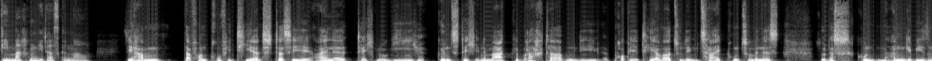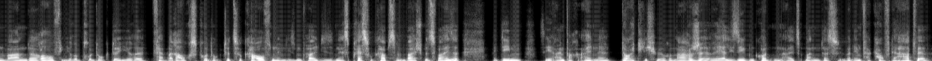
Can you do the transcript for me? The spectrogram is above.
Wie machen die das genau? Sie haben davon profitiert, dass sie eine Technologie günstig in den Markt gebracht haben, die proprietär war, zu dem Zeitpunkt zumindest, so dass Kunden angewiesen waren darauf, ihre Produkte, ihre Verbrauchsprodukte zu kaufen, in diesem Fall diese Nespresso-Kapseln beispielsweise, mit denen sie einfach eine deutlich höhere Marge realisieren konnten, als man das über den Verkauf der Hardware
